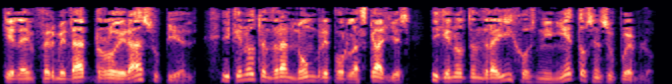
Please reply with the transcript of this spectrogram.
que la enfermedad roerá su piel, y que no tendrá nombre por las calles, y que no tendrá hijos ni nietos en su pueblo,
